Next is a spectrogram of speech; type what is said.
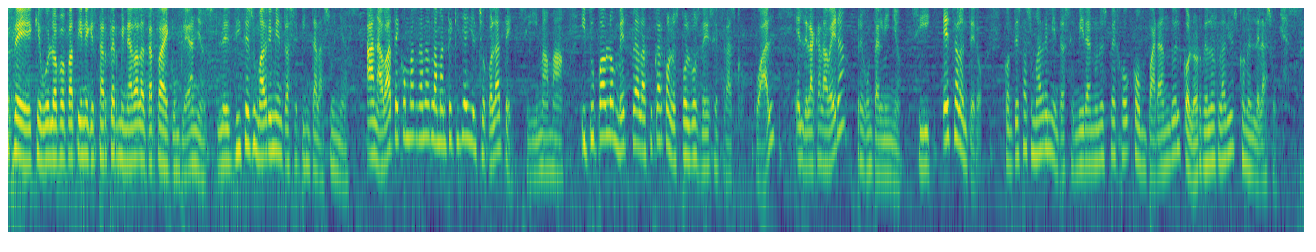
Antes de que vuelva papá tiene que estar terminada la tarta de cumpleaños. Les dice su madre mientras se pinta las uñas. Ana, bate con más ganas la mantequilla y el chocolate. Sí, mamá. Y tú, Pablo, mezcla el azúcar con los polvos de ese frasco. ¿Cuál? ¿El de la calavera? Pregunta el niño. Sí, échalo entero. Contesta su madre mientras se mira en un espejo comparando el color de los labios con el de las uñas.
